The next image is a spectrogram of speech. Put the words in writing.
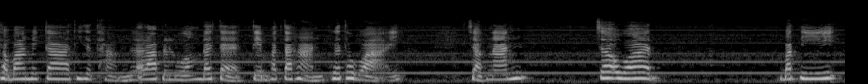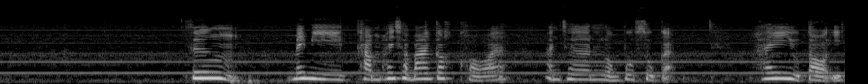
ชาวบ้านไม่กล้าที่จะถามและราบระล้วงได้แต่เตรียมพัตตาหารเพื่อถวาย จากนั้นเจ้าอาวาสบัดนี้ ซึ่งไม่มีทำให้ชาวบ้านก็ขออัญเชิญหลวงปู่สุขอะให้อยู่ต่ออีก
